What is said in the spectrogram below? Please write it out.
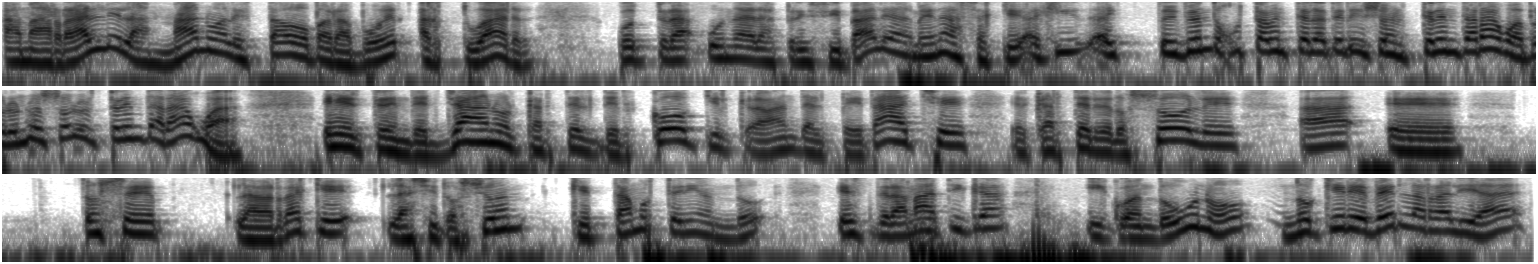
amarrarle las manos al Estado para poder actuar contra una de las principales amenazas que aquí estoy viendo justamente en la televisión, el tren de Aragua, pero no es solo el tren de Aragua, es el tren del Llano, el cartel del Coqui, el, la banda del Petache, el cartel de los Soles. ah, eh, entonces, la verdad que la situación que estamos teniendo es dramática y cuando uno no quiere ver la realidad,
